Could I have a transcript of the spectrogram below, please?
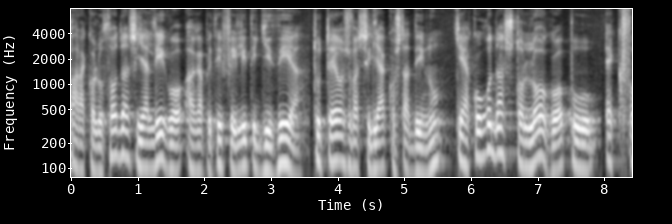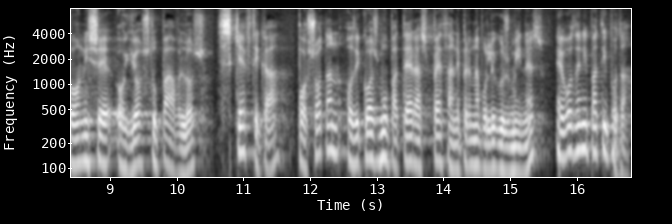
Παρακολουθώντας για λίγο αγαπητοί φίλοι την κηδεία του τέος βασιλιά Κωνσταντίνου και ακούγοντας το λόγο που εκφώνησε ο γιος του Παύλος, σκέφτηκα πως όταν ο δικός μου πατέρας πέθανε πριν από λίγους μήνες, εγώ δεν είπα τίποτα.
